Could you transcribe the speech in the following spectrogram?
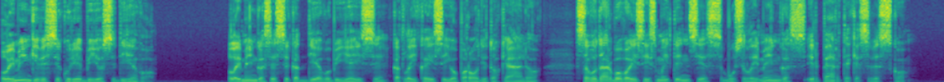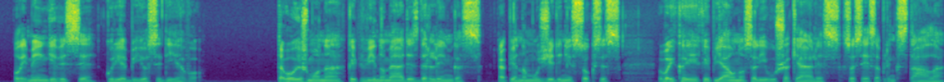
Laimingi visi, kurie bijosi Dievo. Laimingas esi, kad Dievo bijaisi, kad laikaisi jo parodyto kelio, savo darbo vaisiais maitinsies, būsi laimingas ir pertekęs visko laimingi visi, kurie bijosi Dievo. Tavoji žmona kaip vyno medis derlingas, apie namų žydinį suksis, vaikai kaip jaunos alyvų šakelės susės aplink stalą.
